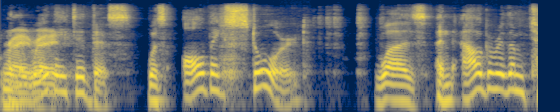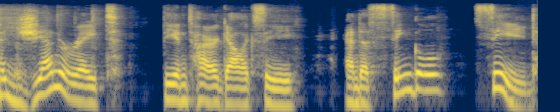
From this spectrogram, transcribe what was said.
And Right, the way right. they did this was all they stored was an algorithm to generate the entire galaxy and a single seed.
